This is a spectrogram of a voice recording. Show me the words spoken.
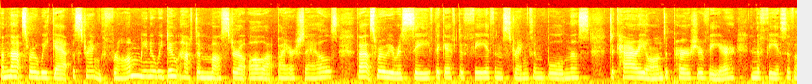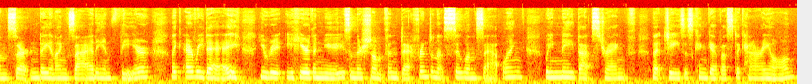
And that's where we get the strength from. You know, we don't have to muster it all up by ourselves. That's where we receive the gift of faith and strength and boldness to carry on, to persevere in the face of uncertainty and anxiety and fear. Like every day, you, re- you hear the news and there's something different and it's so unsettling. We need that strength that Jesus can give us to carry on.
